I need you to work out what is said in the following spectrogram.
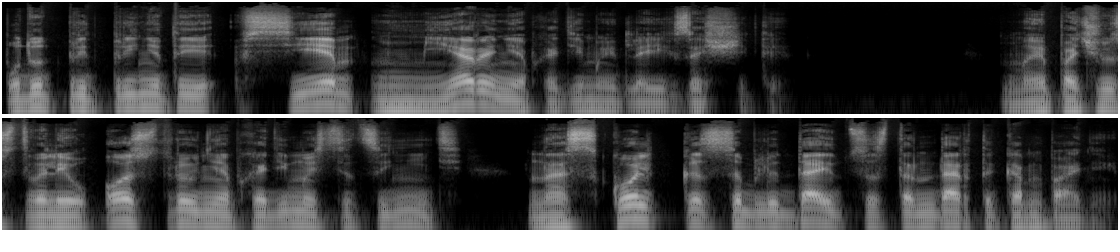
будут предприняты все меры, необходимые для их защиты. Мы почувствовали острую необходимость оценить, насколько соблюдаются стандарты компании.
